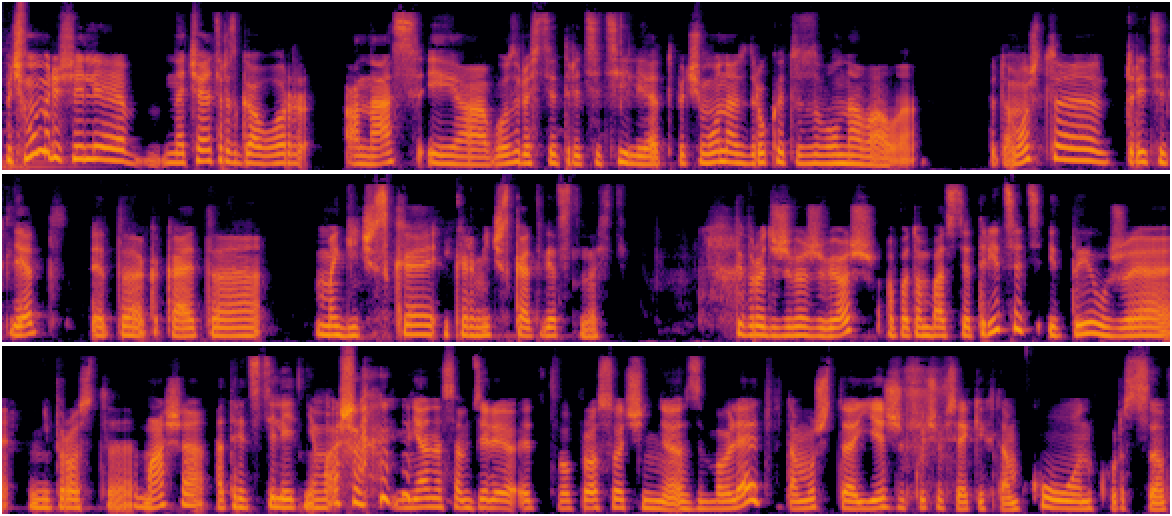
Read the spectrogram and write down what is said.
Почему мы решили начать разговор о нас и о возрасте 30 лет? Почему нас вдруг это заволновало? Потому что 30 лет — это какая-то магическая и кармическая ответственность. Ты вроде живешь-живешь, а потом бац, тебе 30, и ты уже не просто Маша, а 30-летняя Маша. Меня, на самом деле, этот вопрос очень э, забавляет, потому что есть же куча всяких там конкурсов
